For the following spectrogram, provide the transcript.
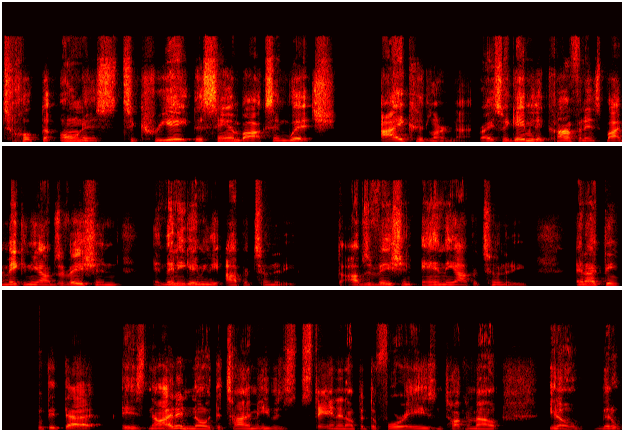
took the onus to create the sandbox in which I could learn that, right? So he gave me the confidence by making the observation, and then he gave me the opportunity, the observation and the opportunity. And I think that that is now I didn't know at the time he was standing up at the 4As and talking about you know middle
